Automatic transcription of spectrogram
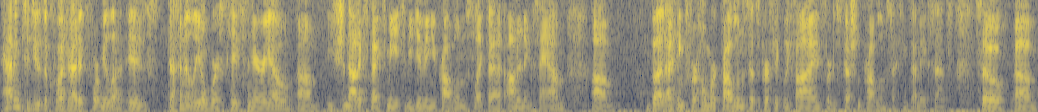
having to do the quadratic formula is definitely a worst case scenario. Um, you should not expect me to be giving you problems like that on an exam. Um, but I think for homework problems that's perfectly fine. For discussion problems I think that makes sense. So um,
